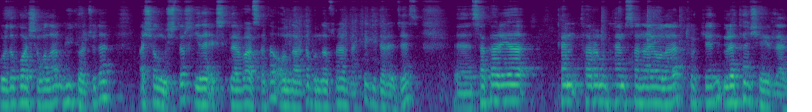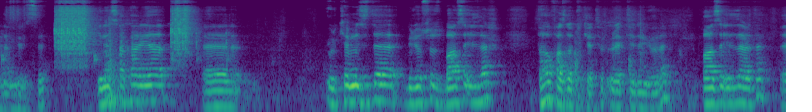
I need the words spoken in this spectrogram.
burada bu aşamaların büyük ölçüde aşılmıştır. Yine eksikler varsa da onlar da bundan sonra elbette gidereceğiz. E, Sakarya hem tarım hem sanayi olarak Türkiye'nin üreten şehirlerden birisi. Yine Sakarya e, ülkemizde biliyorsunuz bazı iller daha fazla tüketir ürettiğine göre. Bazı illerde e,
